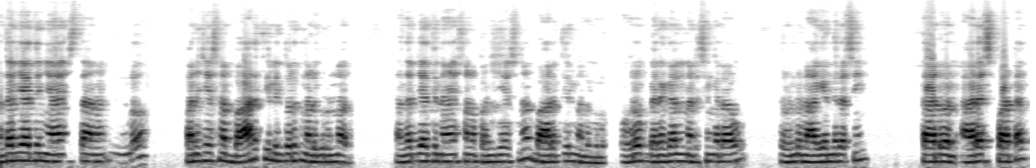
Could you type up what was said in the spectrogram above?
అంతర్జాతీయ న్యాయస్థానంలో పనిచేసిన భారతీయులు ఇంతవరకు నలుగురు ఉన్నారు. అంతర్జాతీయ న్యాయస్థానం పనిచేసిన భారతీయులు నలుగురు. ఒకరు బెనగల్ నరసింహరావు రెండు Nagendra Singh third one RS Pathak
